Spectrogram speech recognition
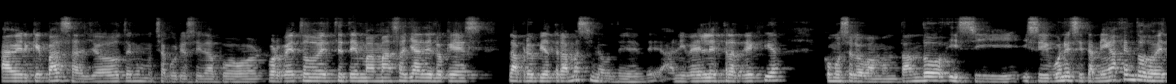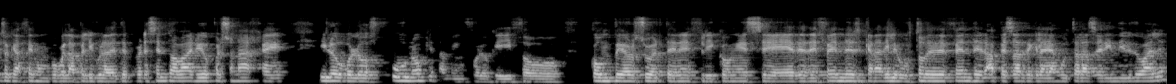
a ver qué pasa. Yo tengo mucha curiosidad por, por ver todo este tema más allá de lo que es la propia trama, sino de, a nivel estrategia, cómo se lo va montando y si, y si, bueno, y si también hacen todo esto que hacen un poco en la película, de te presento a varios personajes y luego los uno, que también fue lo que hizo con peor suerte Netflix con ese de Defenders, que a nadie le gustó de Defender, a pesar de que le hayan gustado las series individuales,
